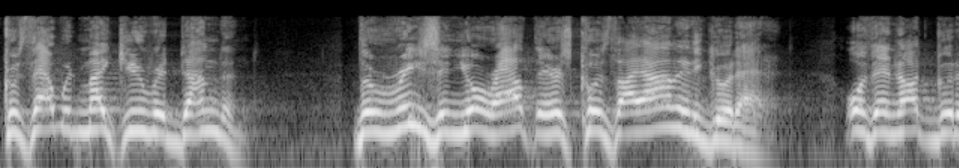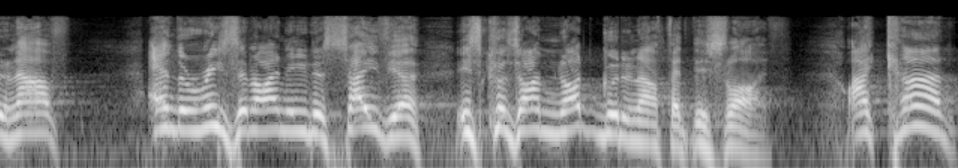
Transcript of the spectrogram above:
Because that would make you redundant. The reason you're out there is because they aren't any good at it or they're not good enough. And the reason I need a Savior is because I'm not good enough at this life. I can't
